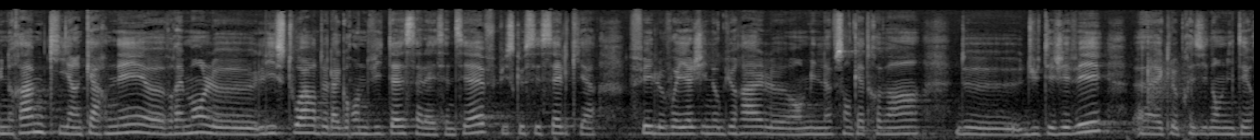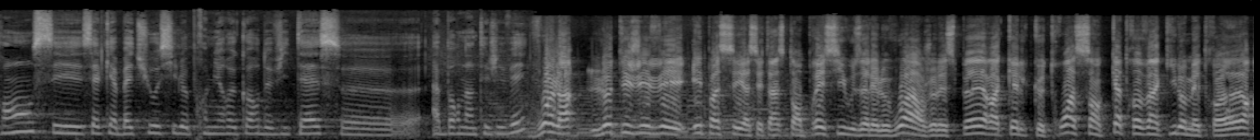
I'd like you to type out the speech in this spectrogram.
une rame qui incarnait vraiment l'histoire de la grande vitesse à la SNCF, puisque c'est celle qui a fait le voyage inaugural en 1981 de, du TGV avec le président Mitterrand. C'est celle qui a battu aussi le premier record de vitesse euh, à bord d'un TGV. Voilà, le TGV est passé à cet instant précis, vous allez le voir, je l'espère, à quelques 380 km/h.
